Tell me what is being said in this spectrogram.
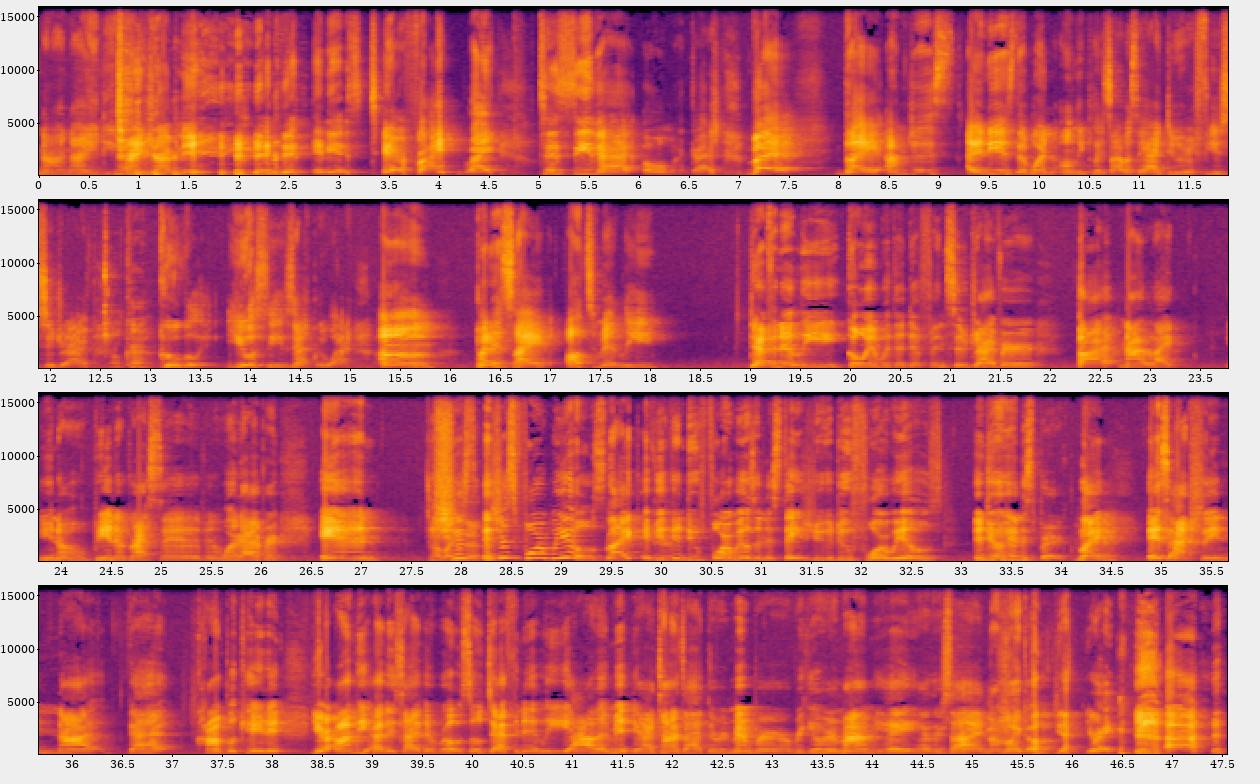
Nah, not India. I ain't driving it. India is terrifying. Like to see that, oh my gosh. But like I'm just India is the one only place I would say I do refuse to drive. Okay. Google it. You'll see exactly why. Um, but it's like ultimately definitely go in with a defensive driver thought, not like, you know, being aggressive and whatever. And it's like just that. it's just four wheels. Like if you can do four wheels in the States, you could do four wheels in Johannesburg. Mm-hmm. Like it's actually not that complicated. You're on the other side of the road, so definitely I'll admit there are times I have to remember or Ricky will remind me, hey, other side. And I'm like, oh yeah, you're right. Uh,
